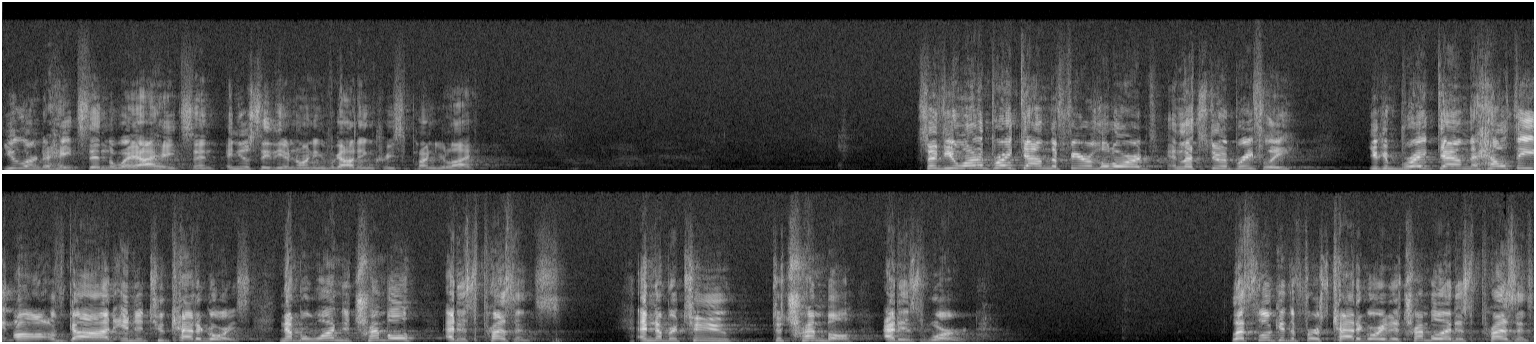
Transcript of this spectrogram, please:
You learn to hate sin the way I hate sin, and you'll see the anointing of God increase upon your life. So, if you want to break down the fear of the Lord, and let's do it briefly, you can break down the healthy awe of God into two categories. Number one, to tremble at his presence. And number two, to tremble at his word. Let's look at the first category to tremble at his presence.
